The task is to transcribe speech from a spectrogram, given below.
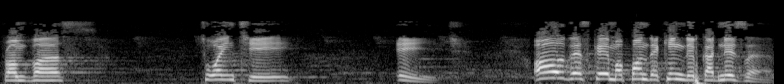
from verse 28. All this came upon the king Nebuchadnezzar.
